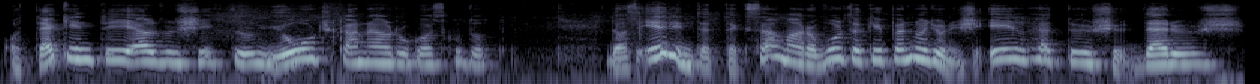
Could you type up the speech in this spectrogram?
a tekintély elvűségtől jócskán elrugaszkodott, de az érintettek számára voltak éppen nagyon is élhető, sőt derűs,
